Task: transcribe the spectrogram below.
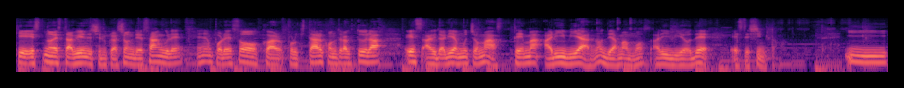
que no está bien de circulación de sangre, ¿eh? por eso por quitar contractura es ayudaría mucho más. Tema aliviar, ¿no? Llamamos alivio de este síntoma. Y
